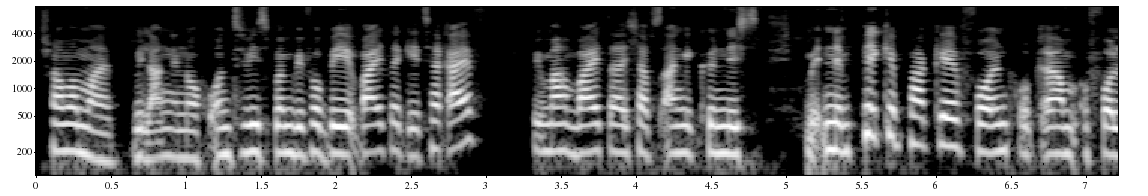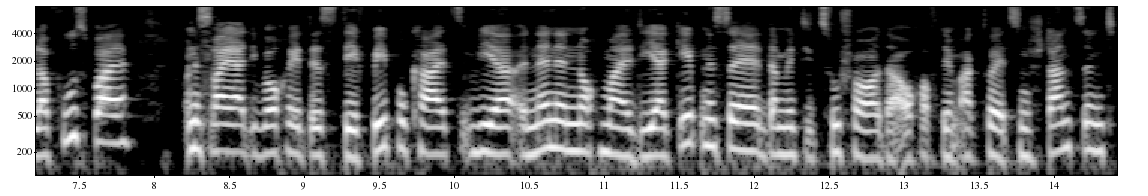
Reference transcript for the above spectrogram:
Schauen wir mal, wie lange noch und wie es beim BVB weitergeht. Herr Reif, wir machen weiter. Ich habe es angekündigt mit einem Pickepacke, vollen Programm voller Fußball. Und es war ja die Woche des DFB-Pokals. Wir nennen nochmal die Ergebnisse, damit die Zuschauer da auch auf dem aktuellsten Stand sind.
